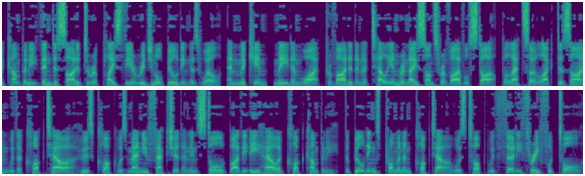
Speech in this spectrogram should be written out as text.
The company then decided to replace the original building as well, and McKim, Mead and White provided an Italian Renaissance Revival-style palazzo-like design with a clock tower whose clock was manufactured and installed by the E. Howard Clock Company. The building's prominent clock tower was topped with 33-foot-tall,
